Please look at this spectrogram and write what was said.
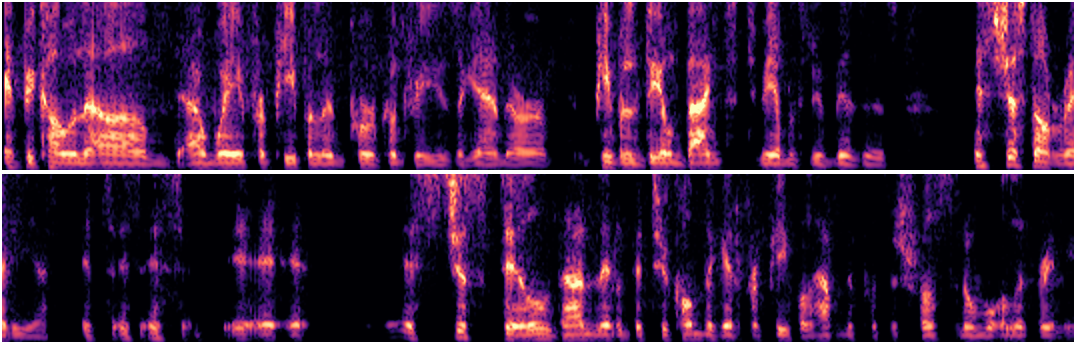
it becoming um, a way for people in poor countries again, or people dealing banked to be able to do business. It's just not ready yet. It's it's it's it, it, it's just still that little bit too complicated for people having to put their trust in a wallet. Really,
